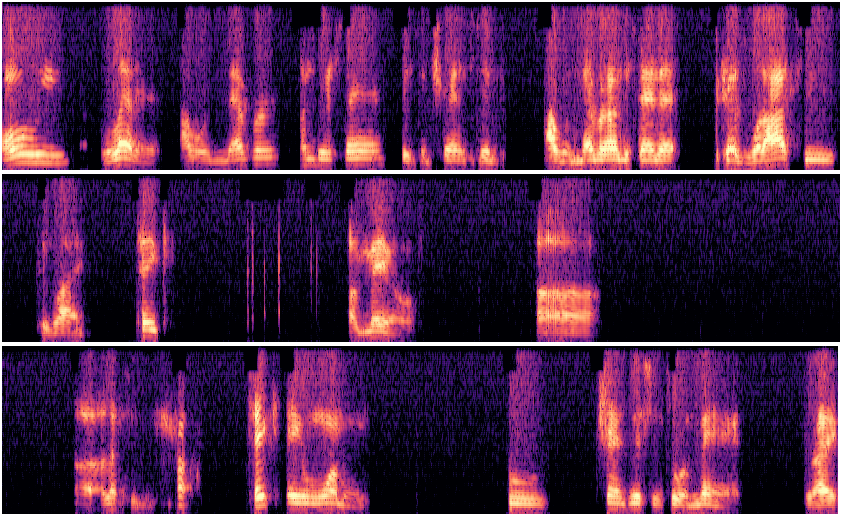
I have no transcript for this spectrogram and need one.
only letter I will never understand is the transgender. I will never understand that because what I see is like, take a male, uh, uh, let's see, take a woman who transitions to a man, right,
